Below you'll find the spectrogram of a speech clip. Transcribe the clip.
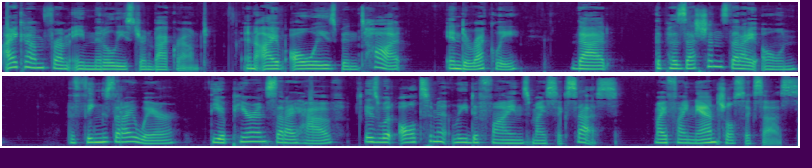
I come from a Middle Eastern background, and I've always been taught indirectly that the possessions that I own, the things that I wear, the appearance that I have is what ultimately defines my success, my financial success.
